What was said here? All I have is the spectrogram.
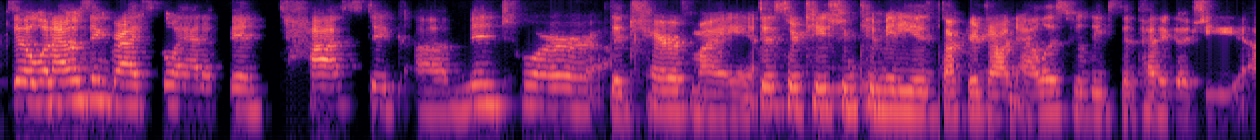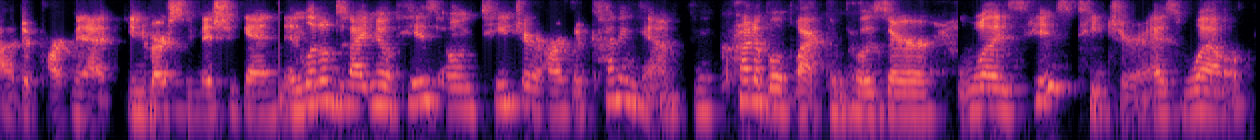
so when I was in grad school, I had a fantastic uh, mentor. The chair of my dissertation committee is Dr. John Ellis, who leads the pedagogy uh, department at University of Michigan. And little did I know his own teacher, Arthur Cunningham, incredible Black composer, was his teacher as well.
